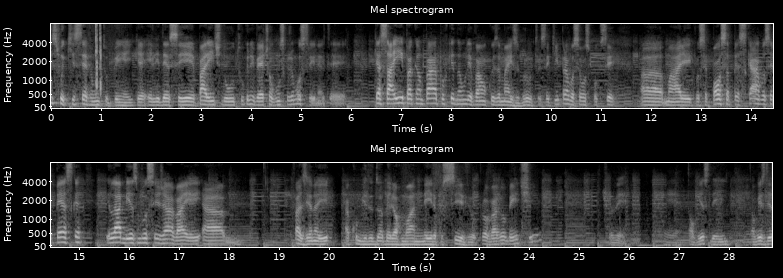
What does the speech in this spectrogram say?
Isso aqui serve muito bem aí, que é, ele deve ser parente do outro canivete, alguns que eu já mostrei, né? Quer, quer sair para acampar, por que não levar uma coisa mais bruta? Esse aqui, para você, vamos supor que você uma área que você possa pescar, você pesca e lá mesmo você já vai uh, fazendo aí a comida da melhor maneira possível. Provavelmente, deixa eu ver, é, talvez dê, hein? talvez dê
